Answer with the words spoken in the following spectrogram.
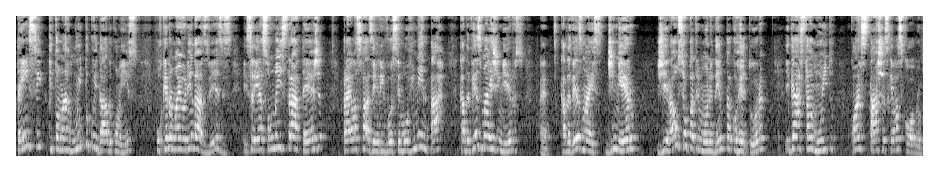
Tem-se que tomar muito cuidado com isso, porque na maioria das vezes isso aí é só uma estratégia para elas fazerem você movimentar cada vez mais dinheiros, é, cada vez mais dinheiro, girar o seu patrimônio dentro da corretora e gastar muito com as taxas que elas cobram.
